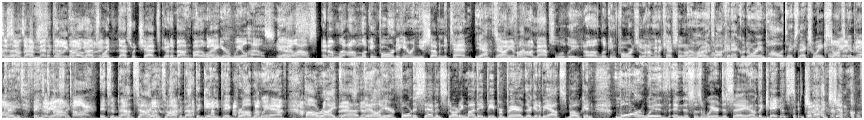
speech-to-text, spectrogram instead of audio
this. It sounds like a medical that- thing. No, that's I'm- what that's what Chad's good about. By the way, in your wheelhouse. Yes. wheelhouse, and I'm I'm looking forward to hearing you seven to ten. Yeah, it's gonna I be am. fun. I'm absolutely uh, looking forward to it. I'm going to catch that on I'm the only ride talking man. Ecuadorian politics next week, so Love it's going to be God. great. It's about Fantastic. time. It's about time we talk about the guinea pig problem we have. All right, Thanks, uh, they'll hear four to seven starting Monday. Be prepared; they're going to be outspoken. More with, and this is weird to say on the Gatos and Chad show. Drive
